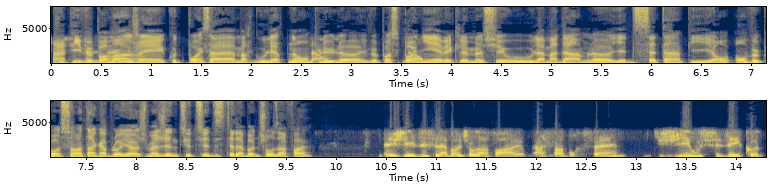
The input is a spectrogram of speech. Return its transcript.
Ah, puis il veut pas manger un coup de poing à Margoulette non, Non. plus, là. Il veut pas se Non. pogner avec le monsieur ou la madame, là. Il y a 17 ans, puis on, on veut pas ça. En tant qu'employeur, j'imagine que tu as dit que c'était la bonne chose à faire. Ben, J'ai dit c'est la bonne chose à faire, à 100% J'ai aussi dit, écoute,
